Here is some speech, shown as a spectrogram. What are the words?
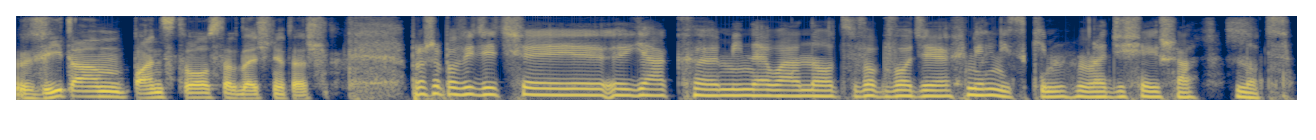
Witam Państwo serdecznie też. Proszę powiedzieć, jak minęła noc w obwodzie chmielnickim, dzisiejsza noc?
